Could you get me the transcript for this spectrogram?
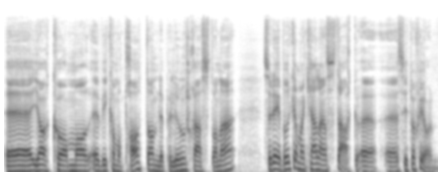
Eh, jag kommer, eh, vi kommer prata om det på lunchrasterna. Så det brukar man kalla en stark äh, situation.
